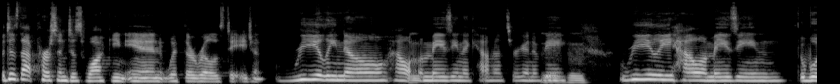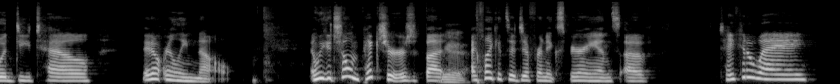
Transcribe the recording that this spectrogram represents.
But does that person just walking in with their real estate agent really know how Mm. amazing the cabinets are going to be? Mhm. Really, how amazing the wood detail? They don't really know. And we could show them pictures, but Yeah. I feel like it's a different experience of take it away,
